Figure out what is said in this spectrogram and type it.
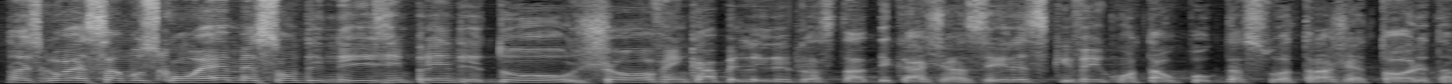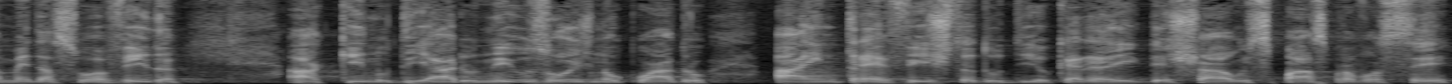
Nós conversamos com Emerson Diniz, empreendedor, jovem cabeleireiro da cidade de Cajazeiras, que veio contar um pouco da sua trajetória, também da sua vida aqui no Diário News, hoje no quadro A Entrevista do Dia. Eu quero aí deixar o espaço para você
